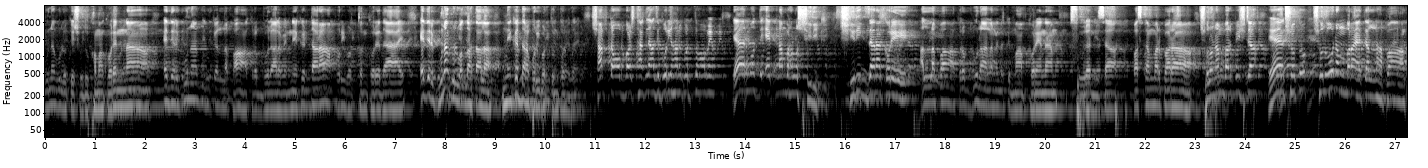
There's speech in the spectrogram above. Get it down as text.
গুনাহগুলোকে শুধু ক্ষমা করেন না, এদের গুনাহগুলোকে আল্লাহ পাক রব্বুল আলামিন নেকের দ্বারা পরিবর্তন করে দেয়। এদের গুনাহগুলো আল্লাহ তালা নেকের দ্বারা পরিবর্তন করে দেয়। সাতটা অভ্যাস থাকলে আজ পরিহার করতে হবে। এর মধ্যে এক নাম্বার হলো শিরিক। শিরিক যারা করে, আল্লাহ পাক রব্বুল আলামিনকে মাফ করে না। সুরা নিসা, পাঁচ নাম্বার পারা, ষোলো নাম্বার পৃষ্ঠা, একশত ষোলো নাম্বার আয়াতে আল্লাহ পাক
